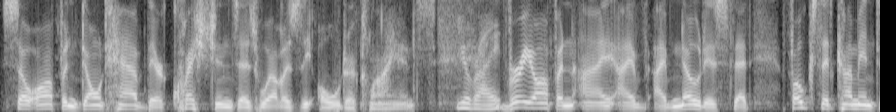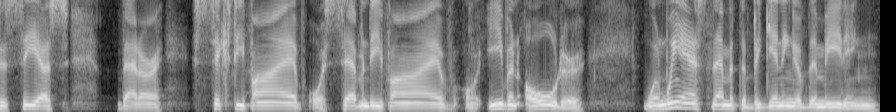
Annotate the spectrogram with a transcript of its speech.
so often don't have their questions as well as the older clients. You're right. Very often, I, I've, I've noticed that folks that come in to see us that are 65 or 75 or even older, when we ask them at the beginning of the meeting,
